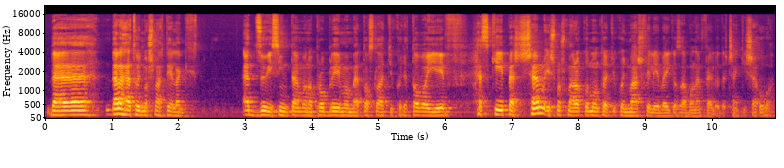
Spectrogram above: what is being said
De, de lehet, hogy most már tényleg edzői szinten van a probléma, mert azt látjuk, hogy a tavalyi évhez képest sem, és most már akkor mondhatjuk, hogy másfél éve igazából nem fejlődött senki sehova.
